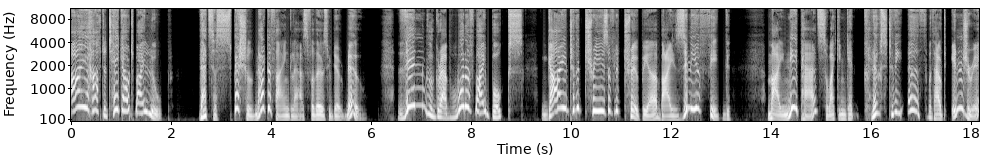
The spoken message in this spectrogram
I have to take out my loupe. That's a special magnifying glass for those who don't know. Then we'll grab one of my books Guide to the Trees of Litropia by Zinnia Fig. My knee pads so I can get close to the earth without injury.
